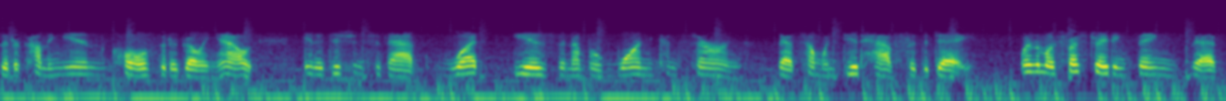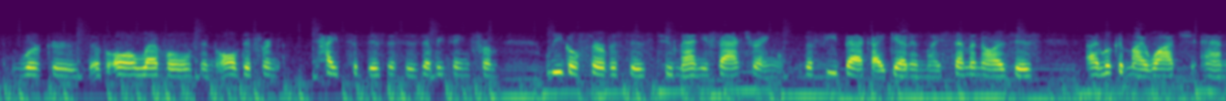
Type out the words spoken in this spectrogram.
that are coming in, calls that are going out. In addition to that, what is the number one concern that someone did have for the day? One of the most frustrating things that workers of all levels and all different types of businesses, everything from legal services to manufacturing, the feedback I get in my seminars is I look at my watch and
